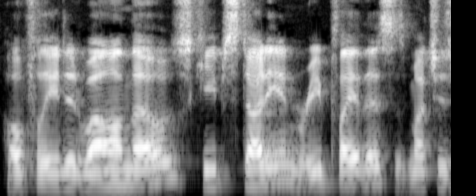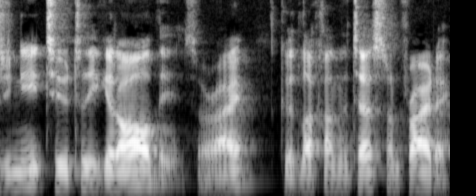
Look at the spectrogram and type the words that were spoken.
Hopefully you did well on those. Keep studying. Replay this as much as you need to till you get all these, all right? Good luck on the test on Friday.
